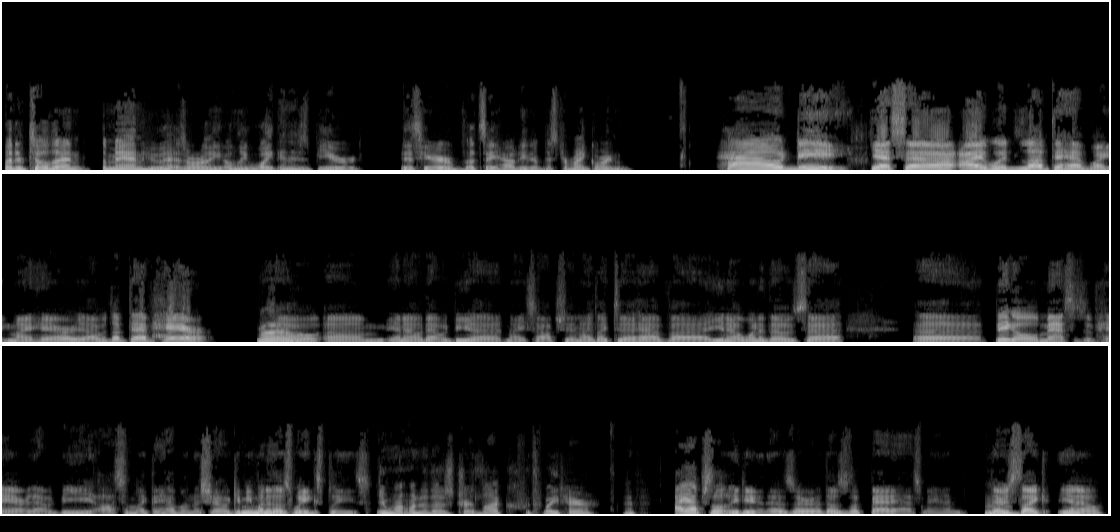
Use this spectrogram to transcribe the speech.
But until then, the man who has already only white in his beard is here. Let's say howdy to Mr. Mike Gordon. Howdy. Yes, uh, I would love to have white in my hair. I would love to have hair. So, um, you know, that would be a nice option. I'd like to have, uh, you know, one of those uh, uh, big old masses of hair. That would be awesome, like they have on the show. Give me one of those wigs, please. you want one of those dreadlock with white hair? I absolutely do. Those are those look badass, man. Mhm. There's like, you know,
